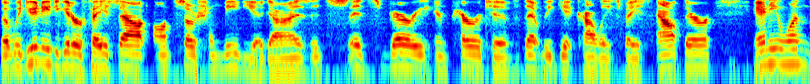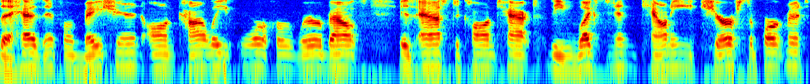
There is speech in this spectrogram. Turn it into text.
But we do need to get her face out on social media, guys. It's it's very imperative that we get Kylee's face out there Anyone that has information on Kylee or her whereabouts is asked to contact the Lexington County Sheriff's Department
